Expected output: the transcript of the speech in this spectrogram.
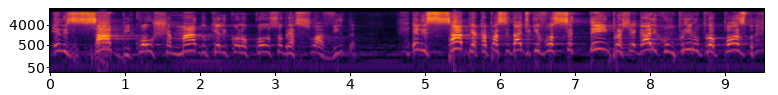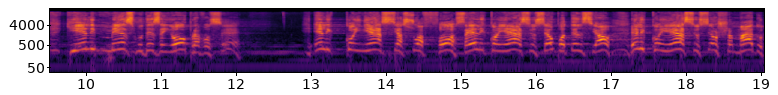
Ele sabe qual o chamado que Ele colocou sobre a sua vida. Ele sabe a capacidade que você tem para chegar e cumprir o propósito que Ele mesmo desenhou para você. Ele conhece a sua força, Ele conhece o seu potencial, Ele conhece o seu chamado,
